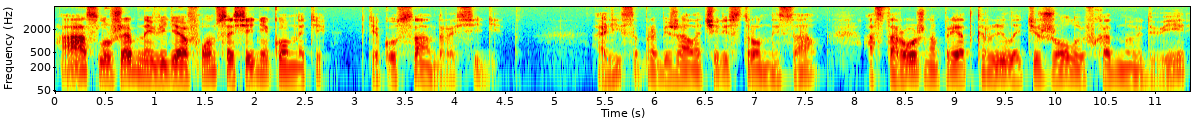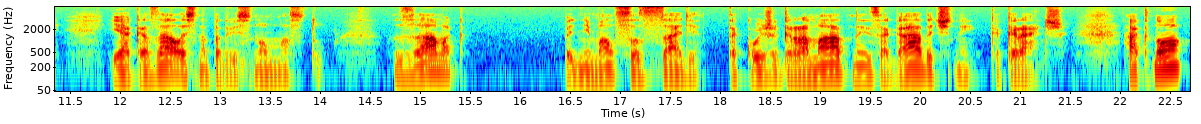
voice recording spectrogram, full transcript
А служебный видеофон в соседней комнате, где Кусандра сидит. Алиса пробежала через тронный зал, осторожно приоткрыла тяжелую входную дверь и оказалась на подвесном мосту. Замок поднимался сзади, такой же громадный, загадочный, как и раньше. Окно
